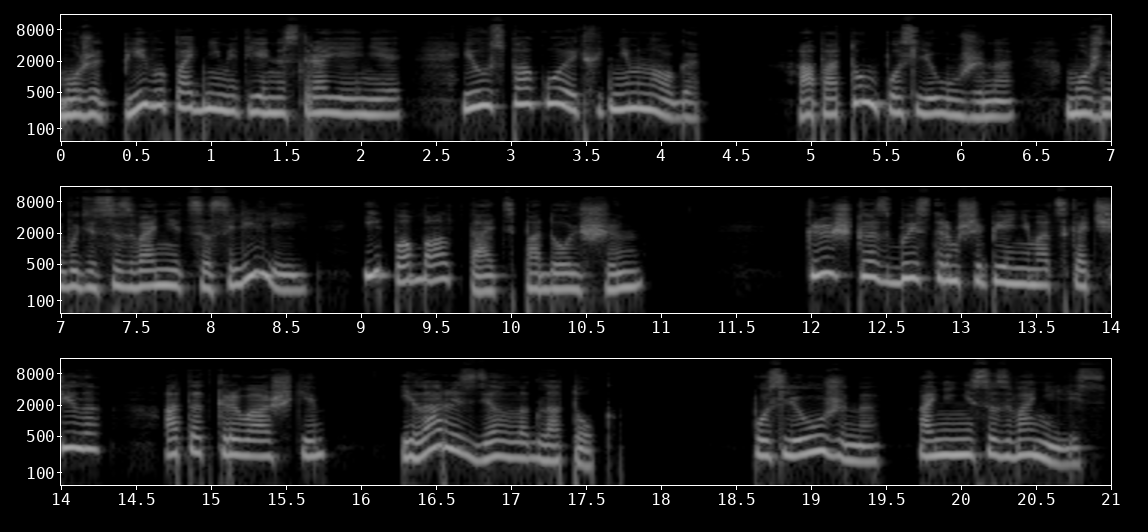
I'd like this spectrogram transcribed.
Может, пиво поднимет ей настроение и успокоит хоть немного. А потом, после ужина, можно будет созвониться с Лилией и поболтать подольше. Крышка с быстрым шипением отскочила от открывашки, и Лара сделала глоток. После ужина они не созвонились.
